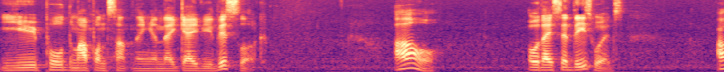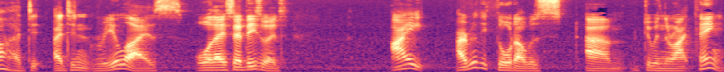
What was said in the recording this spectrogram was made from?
you pulled them up on something and they gave you this look. Oh. Or they said these words. Oh, I, di- I didn't realize. Or they said these words. I, I really thought I was um, doing the right thing.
